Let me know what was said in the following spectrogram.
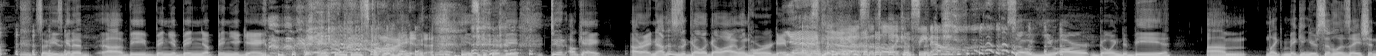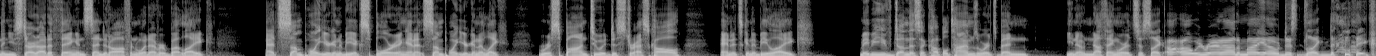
So he's gonna uh, be Binya Binya Binya game, and he's gonna be He's gonna be, dude. Okay, all right. Now this is a Gullah Gullah Island horror game. what we're making. Yeah. yes, that's all I can see now. So you are going to be, um, like making your civilization. Then you start out a thing and send it off and whatever. But like, at some point you're going to be exploring, and at some point you're going to like respond to a distress call, and it's going to be like, maybe you've done this a couple times where it's been. You know, nothing where it's just like, uh oh, we ran out of mayo. Just like, like,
